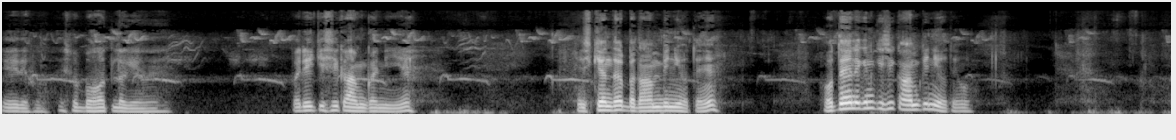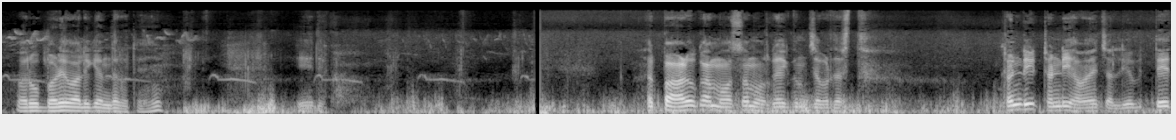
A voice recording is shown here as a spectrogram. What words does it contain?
ये देखो, इस पर बहुत लगे हुए हैं। पर ये किसी काम का नहीं है। इसके अंदर बादाम भी नहीं होते हैं। होते हैं, लेकिन किसी काम के नहीं होते वो। और वो बड़े वाले के अंदर होते हैं। ये देखो। और पहाड़ों का मौसम हो गया एकदम ज़बरदस्त। ठंडी ठंडी हवाएँ चल रही है, अभी तेज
